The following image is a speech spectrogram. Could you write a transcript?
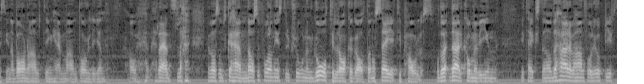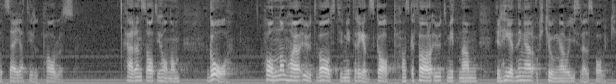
sina barn och allting hemma antagligen av rädsla för vad som ska hända och så får han instruktionen gå till Raka gatan och säg till Paulus. Och då, där kommer vi in i texten och det här är vad han får i uppgift att säga till Paulus. Herren sa till honom Gå, honom har jag utvalt till mitt redskap. Han ska föra ut mitt namn till hedningar och kungar och Israels folk.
